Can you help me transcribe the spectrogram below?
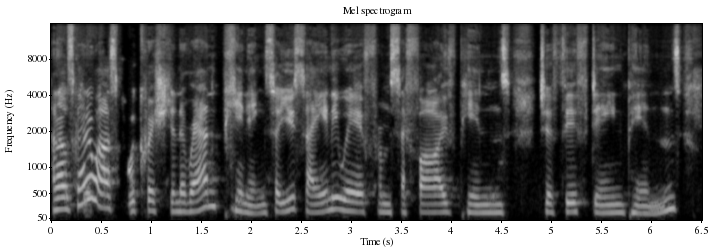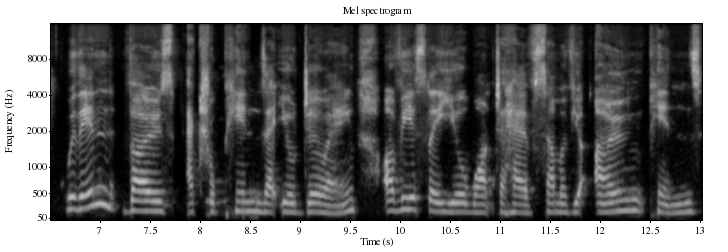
And I was going to ask a question around pinning. So you say anywhere from say five pins to 15 pins. Within those actual pins that you're doing, obviously you'll want to have some of your own pins,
